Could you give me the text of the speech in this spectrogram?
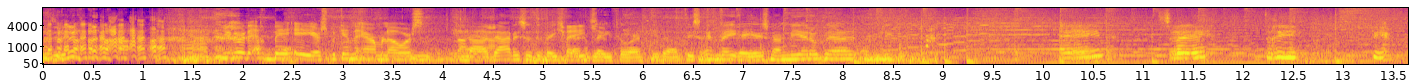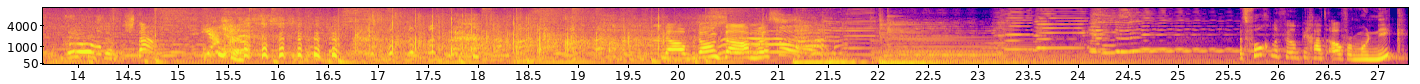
natuurlijk. Jullie werden echt BE'ers, bekende Ermeloers. Nou, ja, daar is het een beetje, bij beetje. gebleven hoor. Jawel, het is echt BE'ers, maar meer ook, eh, ook niet. 1, 2, 3, 4. Staan! Nou, bedankt dames. Het volgende filmpje gaat over Monique.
